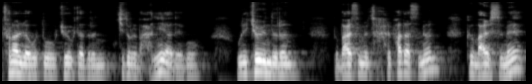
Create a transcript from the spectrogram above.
전하려고 또 교육자들은 기도를 많이 해야 되고 우리 교인들은 또 말씀을 잘 받았으면 그 말씀에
